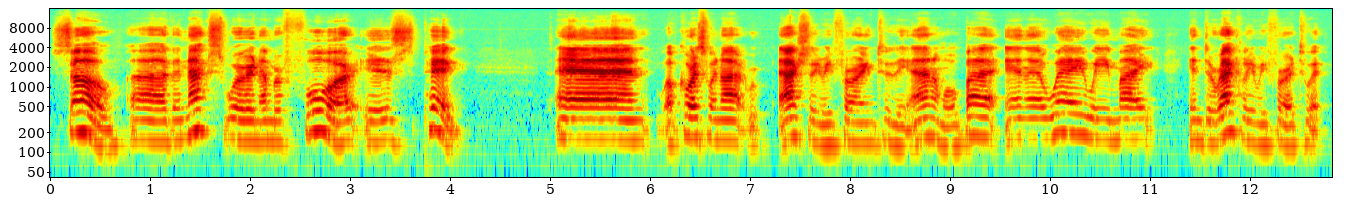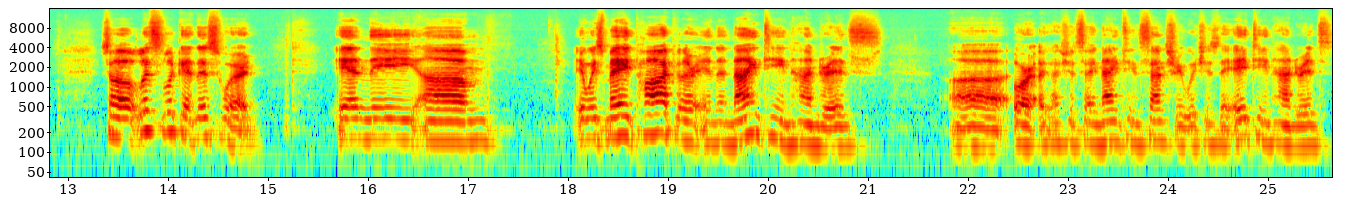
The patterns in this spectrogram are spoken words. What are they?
So, uh, the next word, number four, is pig. And of course, we're not actually referring to the animal, but in a way, we might indirectly refer to it. So, let's look at this word. In the um, it was made popular in the 1900s, uh, or I should say 19th century, which is the 1800s,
